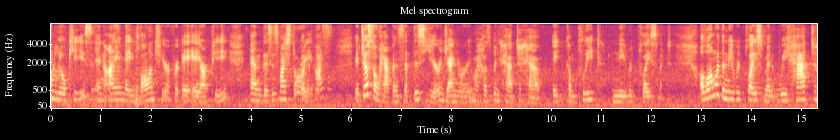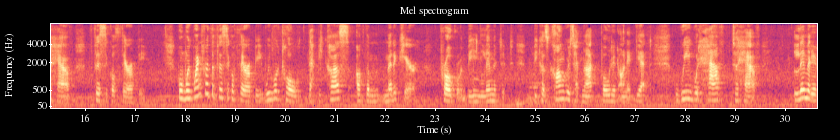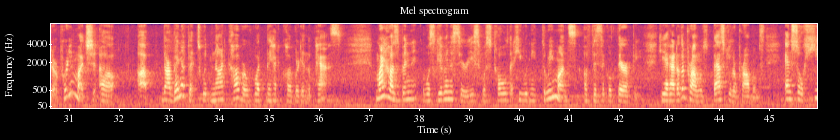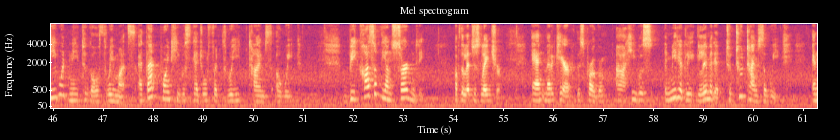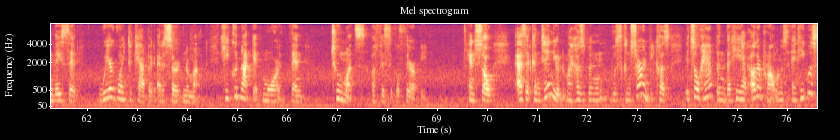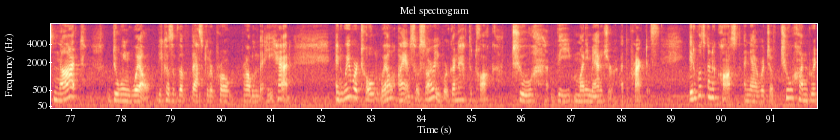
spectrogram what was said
I'm Lil Keys, and I am a volunteer for AARP, and this is my story. I, it just so happens that this year in January, my husband had to have a complete knee replacement. Along with the knee replacement, we had to have physical therapy. When we went for the physical therapy, we were told that because of the Medicare program being limited, because Congress had not voted on it yet, we would have to have limited or pretty much uh, uh, our benefits would not cover what they had covered in the past. My husband was given a series, was told that he would need three months of physical therapy. He had had other problems, vascular problems, and so he would need to go three months. At that point, he was scheduled for three times a week. Because of the uncertainty of the legislature and Medicare, this program, uh, he was immediately limited to two times a week. And they said, we are going to cap it at a certain amount. He could not get more than two months of physical therapy. And so, as it continued, my husband was concerned because it so happened that he had other problems and he was not doing well because of the vascular pro- problem that he had. And we were told, well, I am so sorry, we're going to have to talk to the money manager at the practice. It was going to cost an average of $200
